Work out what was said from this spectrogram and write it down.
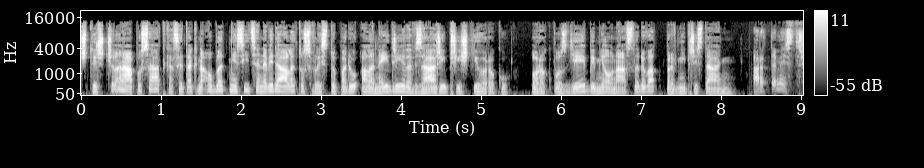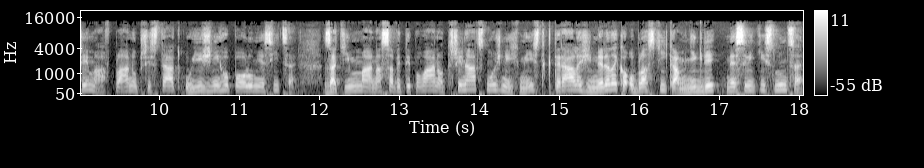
Čtyřčlená posádka se tak na oblet měsíce nevydá letos v listopadu, ale nejdříve v září příštího roku. O rok později by mělo následovat první přistání. Artemis 3 má v plánu přistát u jižního pólu měsíce. Zatím má NASA vytipováno 13 možných míst, která leží nedaleko oblastí, kam nikdy nesvítí slunce.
